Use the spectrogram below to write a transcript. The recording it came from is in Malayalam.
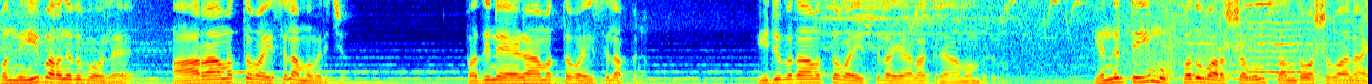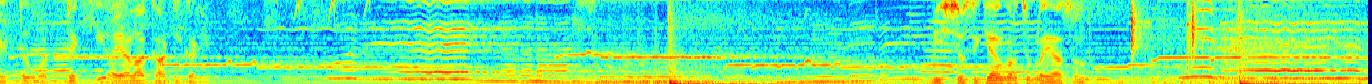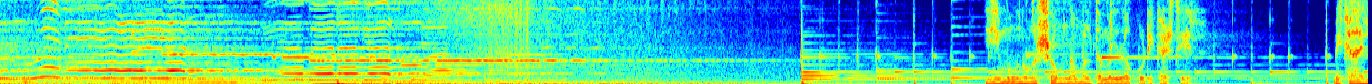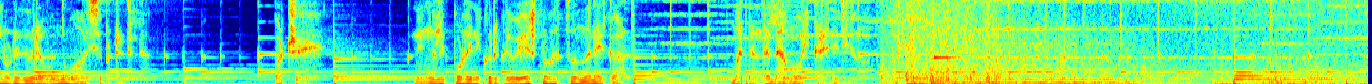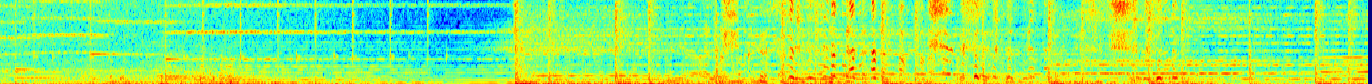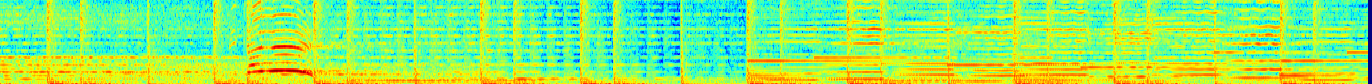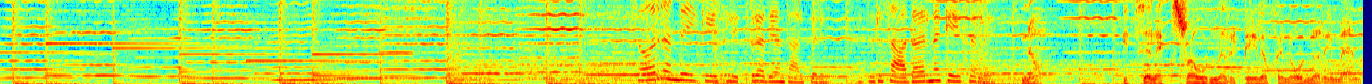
അപ്പൊ നീ പറഞ്ഞതുപോലെ ആറാമത്തെ വയസ്സിൽ അമ്മ മരിച്ചു. പതിനേഴാമത്തെ വയസ്സിൽ അപ്പനും. ഇരുപതാമത്തെ വയസ്സിൽ അയാൾ ആ ഗ്രാമം വിടുന്നു. എന്നിട്ട് ഈ മുപ്പത് വർഷവും സന്തോഷവാനായിട്ട് ഒറ്റയ്ക്ക് അയാൾ ആ കാട്ടിൽ കഴിയും. വിശ്വസിക്കാൻ കുറച്ച് പ്രയാസമുണ്ട്. ഈ മൂന്ന് വർഷവും നമ്മൾ തമ്മിലുള്ള കൂടിക്കാഴ്ചയിൽ മിഖായലിനോട് ഇതുവരെ ഒന്നും ആവശ്യപ്പെട്ടിട്ടില്ല. പക്ഷേ നിങ്ങളിപ്പോൾ എനിക്കൊരു ഗവേഷണ വസ്തു എന്നതിനേക്കാൾ മറ്റെന്തെല്ലാമോ കഴിഞ്ഞിരിക്കുന്നു. സാറിന് എന്താ ഈ കേസിൽ ഇത്രയധികം താല്പര്യം? ഇതൊരു സാധാരണ കേസല്ലേ? No it's an extraordinary tale of an ordinary man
